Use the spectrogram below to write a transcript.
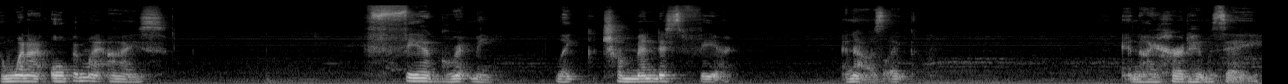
And when I open my eyes, fear gripped me, like tremendous fear. And I was like, and I heard him say,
